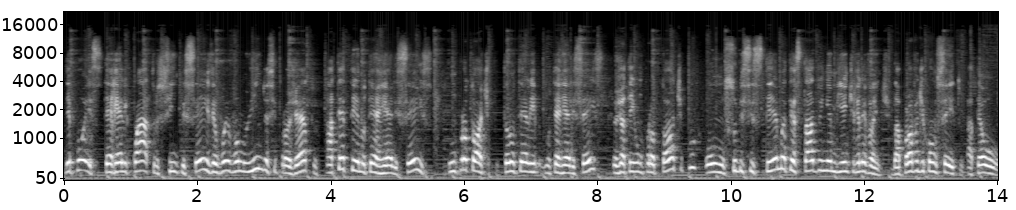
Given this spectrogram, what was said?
Depois, TRL 4, 5 e 6, eu vou evoluindo esse projeto até ter no TRL 6 um protótipo. Então no, no TRL6 eu já tenho um protótipo ou um subsistema testado em ambiente relevante. Da prova de conceito até o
